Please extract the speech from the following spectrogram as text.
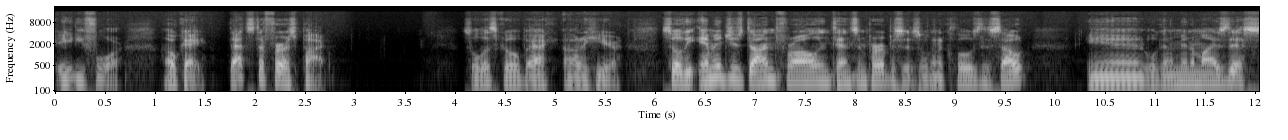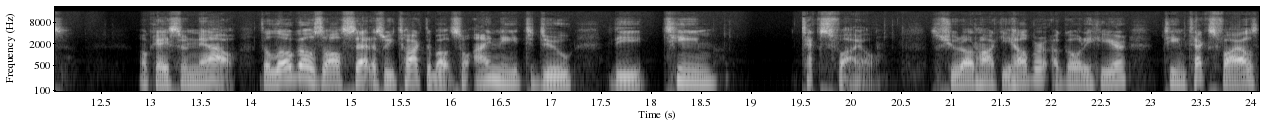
84. Okay, that's the first part. So let's go back out of here. So the image is done for all intents and purposes. We're going to close this out and we're going to minimize this. Okay, so now the logo is all set as we talked about. So I need to do the team text file. Shootout Hockey Helper. I'll go to here, Team Text Files,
